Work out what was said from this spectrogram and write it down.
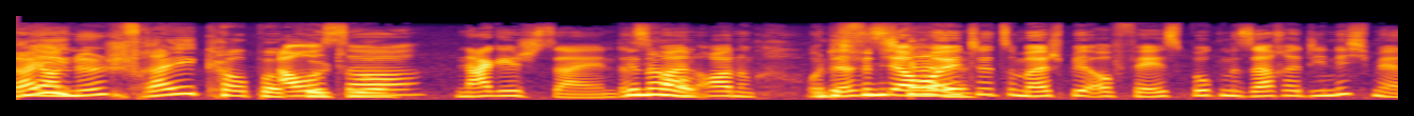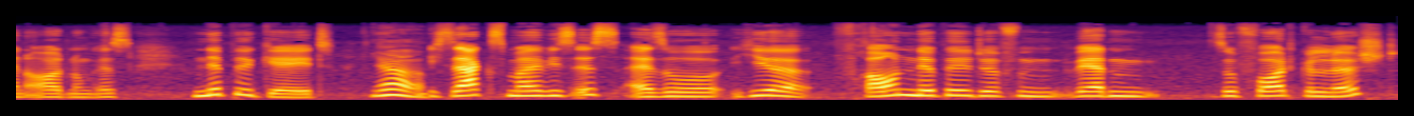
Frei, ja nichts Freikörperkultur. Außer nackig sein. Das Genau. war in Ordnung. Und, Und das das, ist ja geil. heute zum Beispiel auf Facebook eine Sache, die nicht mehr in Ordnung ist. Nippelgate. ja. Ich sag's mal, wie es ist. Also hier, Frauennippel dürfen, werden sofort gelöscht.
